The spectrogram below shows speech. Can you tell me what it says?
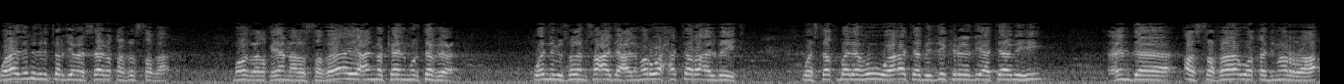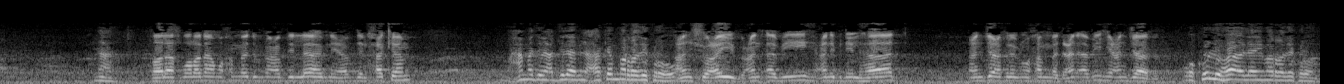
وهذا مثل الترجمة السابقة في الصفا. موضع القيام على الصفا أي على المكان المرتفع. والنبي صلى الله عليه وسلم صعد على المروة حتى رأى البيت واستقبله وأتى بالذكر الذي أتى به عند الصفاء وقد مر. نعم. قال أخبرنا محمد بن عبد الله بن عبد الحكم محمد بن عبد الله بن الحكم مر ذكره. عن شعيب عن أبيه عن ابن الهاد عن جعفر بن محمد عن أبيه عن جابر. وكل هؤلاء مر ذكرهم.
